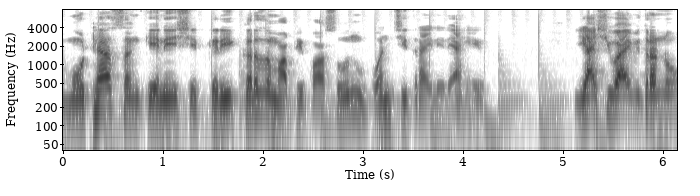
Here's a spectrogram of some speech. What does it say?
मोठ्या संख्येने शेतकरी कर्जमाफीपासून वंचित राहिलेले आहेत. याशिवाय मित्रांनो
